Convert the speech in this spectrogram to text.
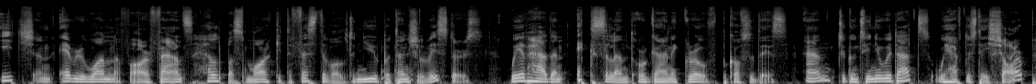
each and every one of our fans help us market the festival to new potential visitors. We have had an excellent organic growth because of this, and to continue with that, we have to stay sharp,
